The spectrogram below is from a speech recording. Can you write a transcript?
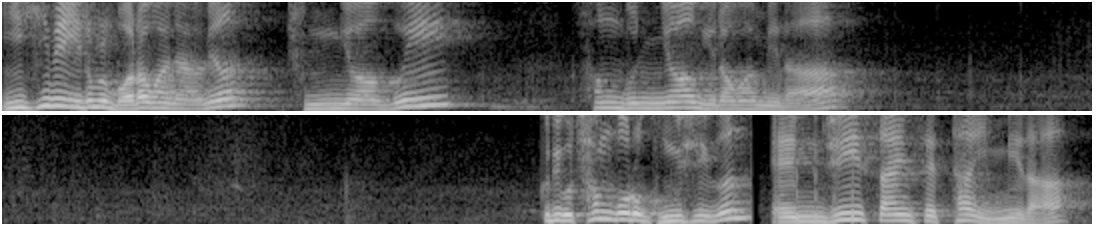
이 힘의 이름을 뭐라고 하냐면 중력의 성분력이라고 합니다. 그리고 참고로 공식은 mg sin 세타입니다.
